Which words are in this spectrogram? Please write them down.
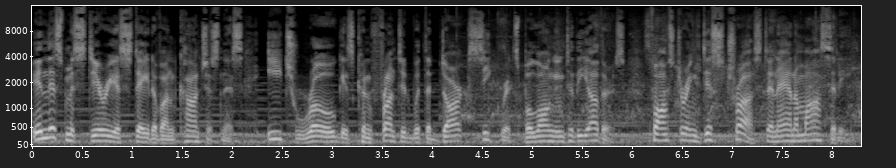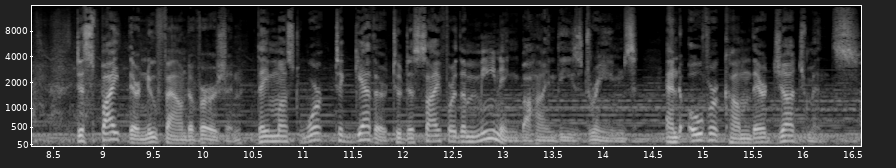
In this mysterious state of unconsciousness, each rogue is confronted with the dark secrets belonging to the others, fostering distrust and animosity. Despite their newfound aversion, they must work together to decipher the meaning behind these dreams and overcome their judgments.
